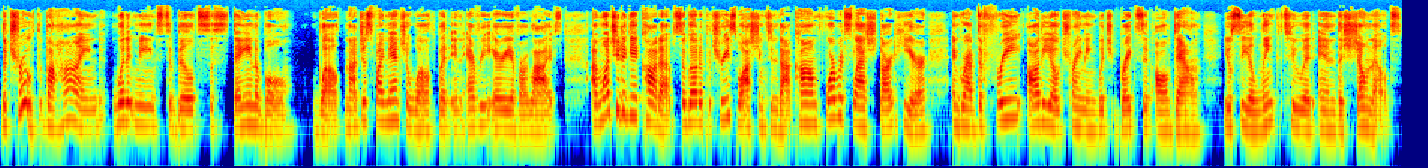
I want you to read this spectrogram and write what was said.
the truth behind what it means to build sustainable wealth, not just financial wealth, but in every area of our lives. I want you to get caught up. So go to patricewashington.com forward slash start here and grab the free audio training, which breaks it all down. You'll see a link to it in the show notes.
